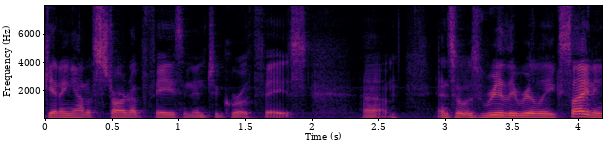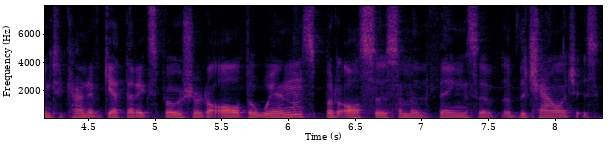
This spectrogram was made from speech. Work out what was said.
getting out of startup phase and into growth phase. Um, and so it was really, really exciting to kind of get that exposure to all the wins, but also some of the things of, of the challenges.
